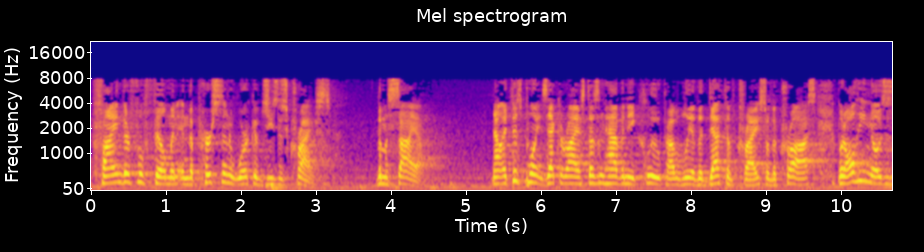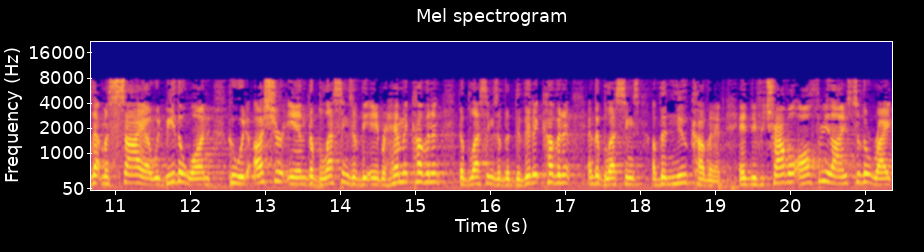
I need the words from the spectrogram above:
find their fulfillment in the person and work of Jesus Christ, the Messiah. Now, at this point, Zechariah doesn't have any clue, probably, of the death of Christ or the cross, but all he knows is that Messiah would be the one who would usher in the blessings of the Abrahamic covenant, the blessings of the Davidic covenant, and the blessings of the new covenant. And if you travel all three lines to the right,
